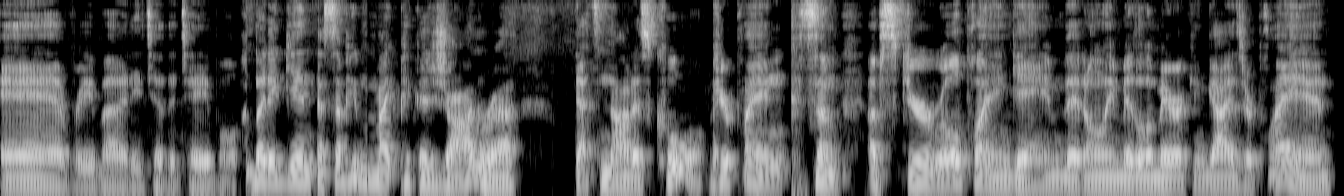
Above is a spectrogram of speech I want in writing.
everybody to the table. But again, some people might pick a genre that's not as cool. If you're playing some obscure role playing game that only middle American guys are playing,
